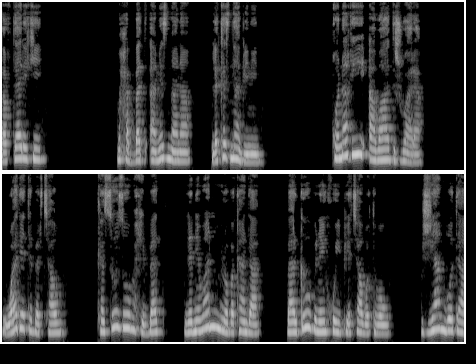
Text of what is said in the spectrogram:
ڕەفتارێکی مەحەببەت ئامێزمانە لە کەس نابینین. قۆناغی ئاوا دژوارە وا دێتە بەرچاو کە سۆز و مەحیببەت لە نێوان مرۆڤەکاندا بارگە و بنەی خۆی پێچاوەتەوە و ژیان بۆتە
